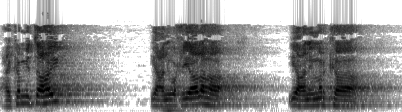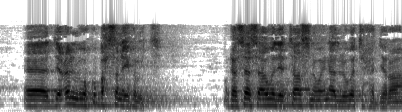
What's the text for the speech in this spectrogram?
waxay ka mid tahay yacni waxyaalaha yacni markaa dee cilmiga ku baxsanaya ka mid. Tahay markaa sidaas aawadeed taasna waa in aad looga taxadiraa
